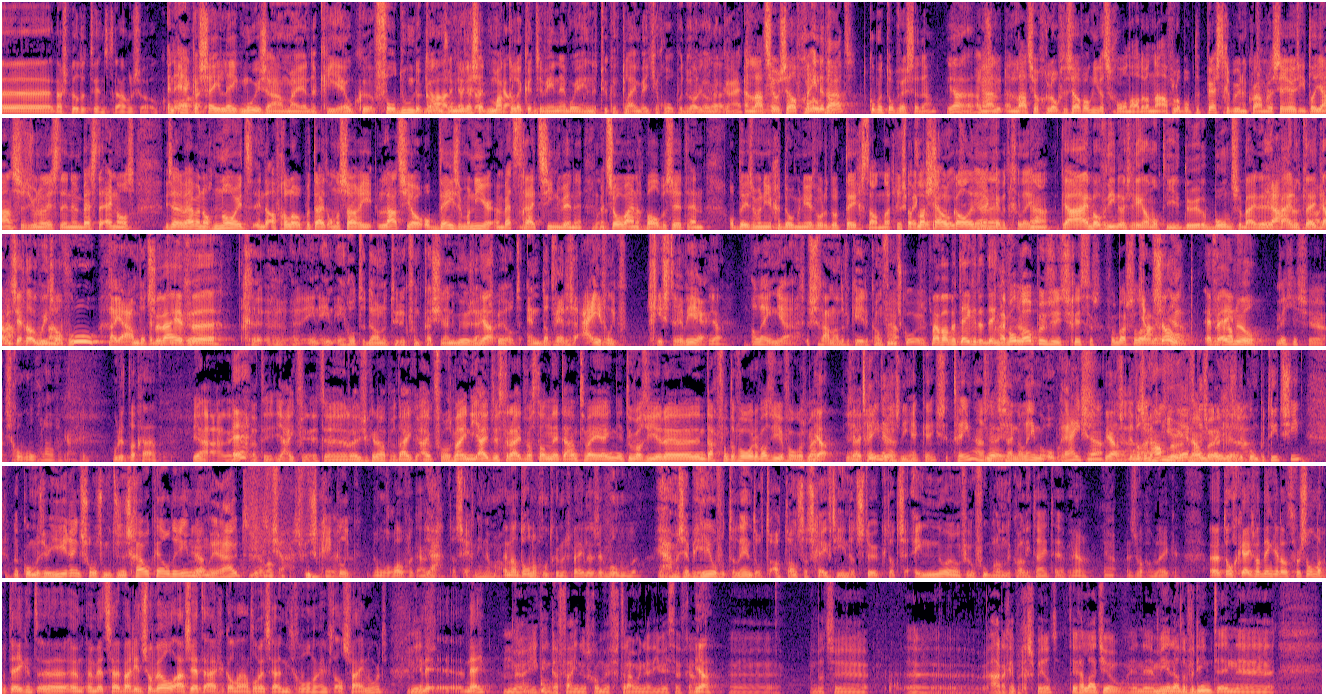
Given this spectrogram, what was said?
eh, nou speelde Twente trouwens ook. En RKC aardig. leek moeizaam, maar ja, dan creëer je ook eh, voldoende kans om die wedstrijd makkelijker te winnen. En word je natuurlijk een klein beetje geholpen door de Rode kaart. kaart. En Lazio zelf Maar gelooft inderdaad, komt een topwedstrijd aan. Ja, Ja, Absoluut. en Lazio geloofde zelf ook niet dat ze gewonnen hadden. Want na afloop op de perstribune kwamen er serieuze Italiaanse journalisten in hun beste Engels. Die zeiden, we hebben nog nooit in de afgelopen tijd onder Sarri Lazio op deze manier een wedstrijd zien winnen. Met zo weinig balbezit en op deze manier gedomineerd worden door de tegenstander. Respect dat las jij ook al in... Ja, ik eh, heb het gelezen. ja. ja en bovendien, ze gingen allemaal op die deuren bonzen bij de Ja. Feyenoord kleedkamer. Ja, Dat zegt ook weer iets van, oeh, Nou ja, omdat ze hebben wij even... eh, ge- in, in, in Rotterdam natuurlijk van het kastje naar de muur zijn Ja. gespeeld. En dat werden ze eigenlijk gisteren weer. Ja. Alleen, ja, ze staan aan de verkeerde kant van Ja. het scoren. Maar wat betekent het, denk je? Hij won wel precies gisteren van Barcelona. Ja, zo. Ja. Even 1-0. Netjes, ja. is gewoon ongelooflijk eigenlijk, hoe dat dan gaat. Ja, nee, dat, is- ja, ik vind het eh, reuze knap. Want hij, hij- volgens mij in die uitwedstrijd was dan net aan 2-1. En toen was hij er eh, een dag van tevoren, was hij hier volgens mij. Ja. Dus hij heeft trainaars niet, hè Kees? De trainaars. Nee. Ze zijn alleen maar op reis. Ja. Ja. Dit was Uit Hamburg. Kiev, Hamburg, spelen ze ja. de competitie. Dan komen ze hierheen. Soms moeten ze een schuilkelder in, Ja. dan weer uit. Dat is, ja, dat is verschrikkelijk. Ongelooflijk eigenlijk. Ja, dat is echt niet normaal. En dan toch nog goed kunnen spelen, dat is ook wonderlijk. Ja, maar ze hebben heel veel talent. Of althans, dat schreef hij in dat stuk. Dat ze enorm veel voetballende kwaliteit hebben. Ja. Ja. Dat is wel gebleken. Eh, toch, Kees, wat denk je dat het voor zondag betekent? Eh, een, een wedstrijd waarin zowel AZ eigenlijk al een aantal wedstrijden niet gewonnen heeft als Feyenoord. Niks. En de- eh, nee? Nee, ik denk dat Feyenoord gewoon met vertrouwen naar die wedstrijd gaat. Ja. Eh, omdat ze eh, aardig hebben gespeeld tegen Lazio. En eh, meer hadden verdiend. En eh,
